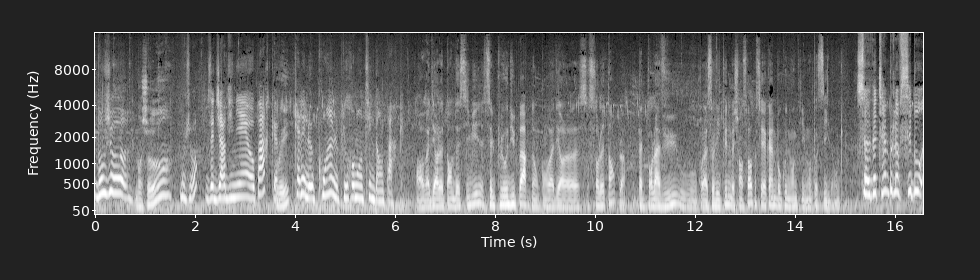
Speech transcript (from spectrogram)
Bonjour, Bonjour. Bonjour. vous êtes jardinier au parc Oui. Quel est le coin le plus romantique dans le parc On va dire le temple de Sibylle. C'est le plus haut du parc, donc on va dire euh, sur le temple. Peut-être pour la vue ou pour la solitude, mais je pense pas parce qu'il y a quand même beaucoup de monde qui monte aussi. Donc. So, the Temple of Sibyl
